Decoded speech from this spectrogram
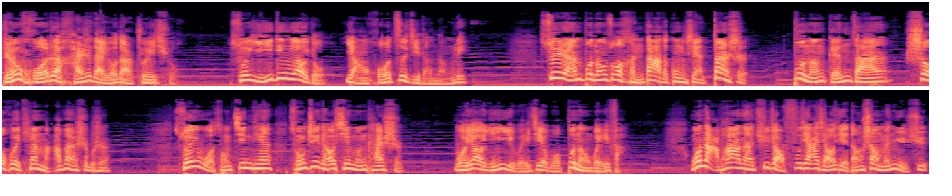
人活着还是得有点追求，所以一定要有养活自己的能力。虽然不能做很大的贡献，但是不能给咱社会添麻烦，是不是？所以，我从今天从这条新闻开始，我要引以为戒，我不能违法。我哪怕呢去找富家小姐当上门女婿，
